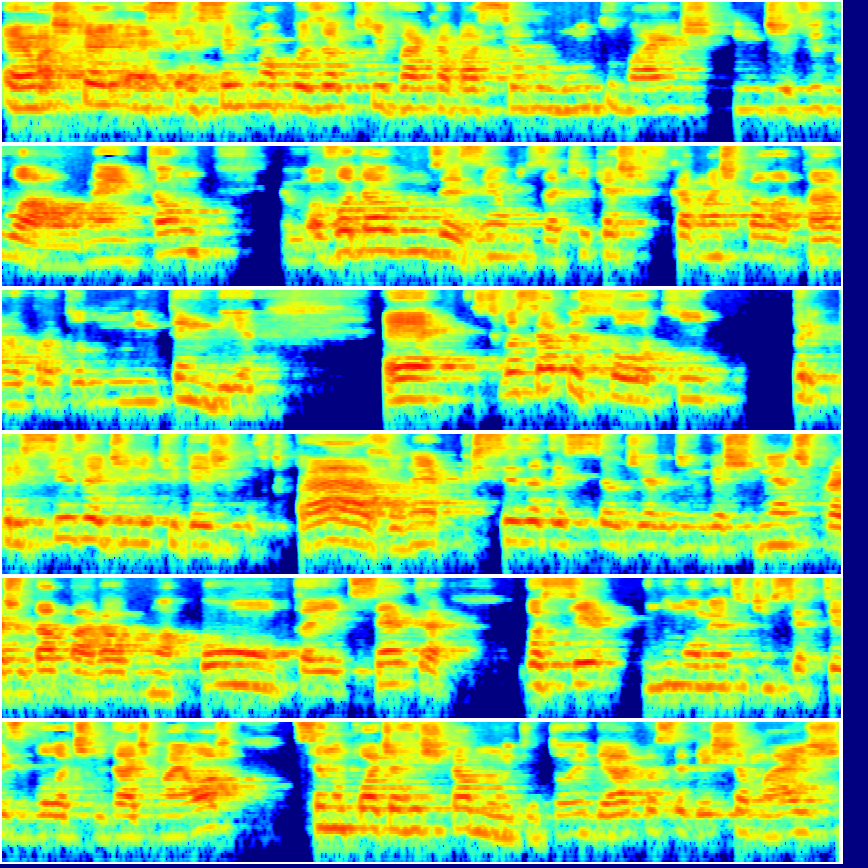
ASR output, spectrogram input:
É, eu acho que é, é, é, sempre uma coisa que vai acabar sendo muito mais individual, né? Então, eu vou dar alguns exemplos aqui que acho que fica mais palatável para todo mundo entender. É, se você é uma pessoa que precisa de liquidez de curto prazo, né? precisa desse seu dinheiro de investimentos para ajudar a pagar alguma conta e etc., você, no momento de incerteza e volatilidade maior, você não pode arriscar muito. Então, o ideal é que você deixe mais,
